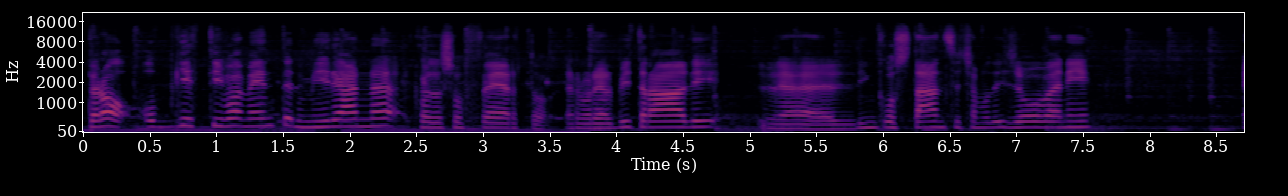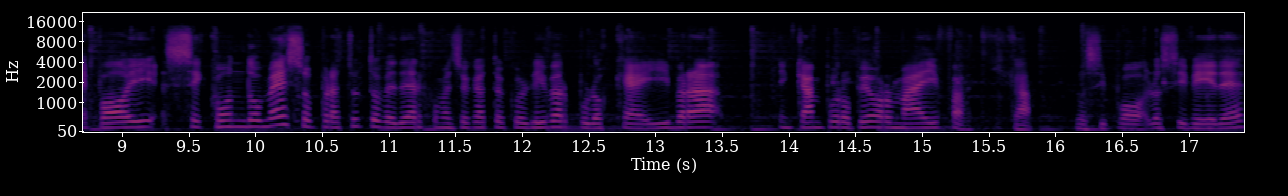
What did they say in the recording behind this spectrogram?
Però obiettivamente il Milan cosa ha sofferto? Errori arbitrali l'incostanza diciamo dei giovani poi secondo me soprattutto vedere come ha giocato con Liverpool ok Ibra in campo europeo ormai fatica lo si, può, lo si vede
